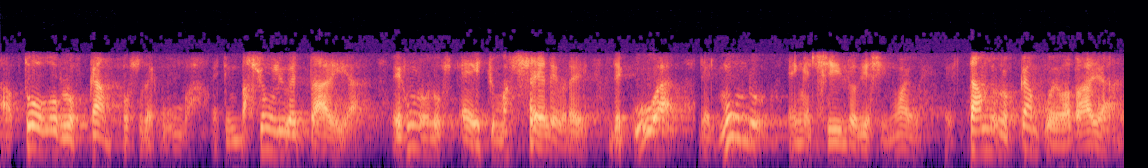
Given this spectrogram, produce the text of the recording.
a todos los campos de Cuba. Esta invasión libertaria es uno de los hechos más célebres de Cuba, del mundo, en el siglo XIX. Estando en los campos de batalla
